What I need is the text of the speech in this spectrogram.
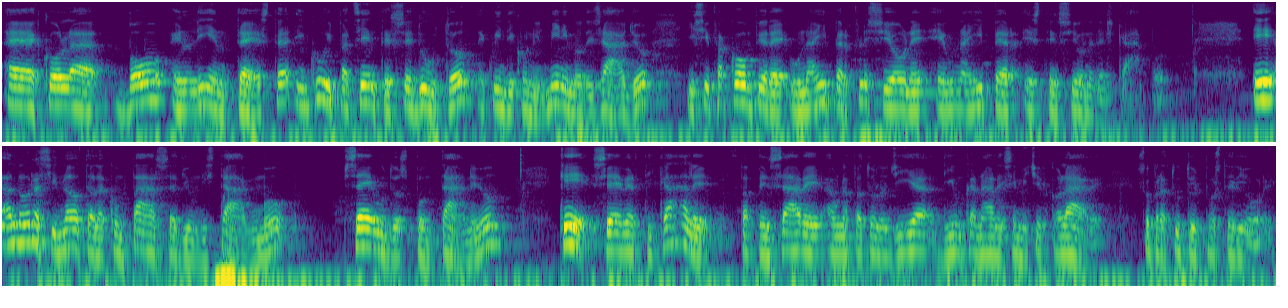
eh, col Bow and Lean test in cui il paziente seduto e quindi con il minimo disagio gli si fa compiere una iperflessione e una iperestensione del capo. E allora si nota la comparsa di un istagmo pseudo spontaneo che se è verticale fa pensare a una patologia di un canale semicircolare, soprattutto il posteriore.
